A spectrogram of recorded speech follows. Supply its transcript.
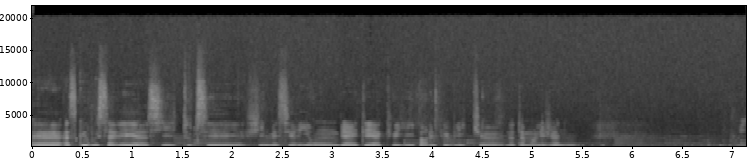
Euh, Est-ce que vous savez euh, si toutes ces films et séries ont bien été accueillis par le public, euh, notamment les jeunes? Oui.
